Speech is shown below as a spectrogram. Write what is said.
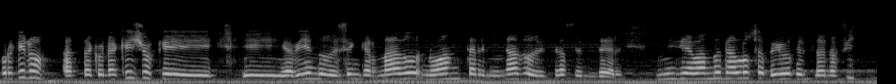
¿por qué no?, hasta con aquellos que, habiendo desencarnado, no han terminado de trascender ni de abandonar los apegos del plano físico.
